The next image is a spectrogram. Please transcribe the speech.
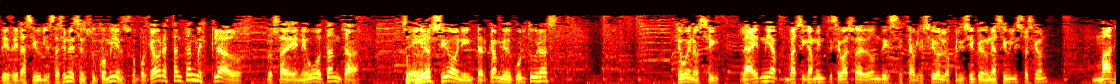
desde las civilizaciones en su comienzo, porque ahora están tan mezclados los ADN, hubo tanta Sí. migración e intercambio de culturas, que bueno, sí, la etnia básicamente se basa de donde se estableció los principios de una civilización, más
